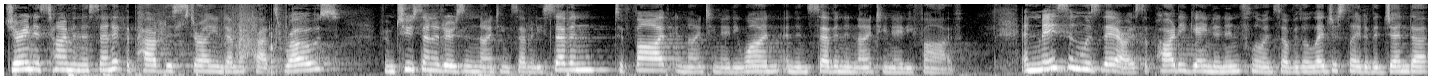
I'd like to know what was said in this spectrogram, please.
During his time in the Senate, the power of the Australian Democrats rose from two senators in 1977 to five in 1981 and then seven in 1985. And Mason was there as the party gained an influence over the legislative agenda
